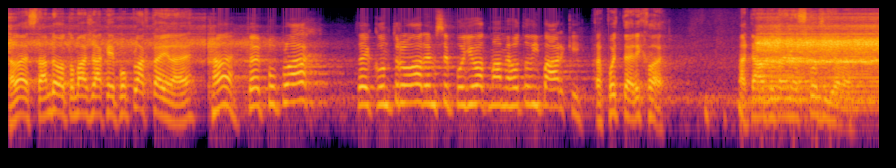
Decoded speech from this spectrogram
Hele, Stando, to máš nějaký poplach tady, ne? Hele, to je poplach, to je kontrola, jdem se podívat, máme hotový párky. Tak pojďte, rychle. Ať nám to tady neskoří, ale.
